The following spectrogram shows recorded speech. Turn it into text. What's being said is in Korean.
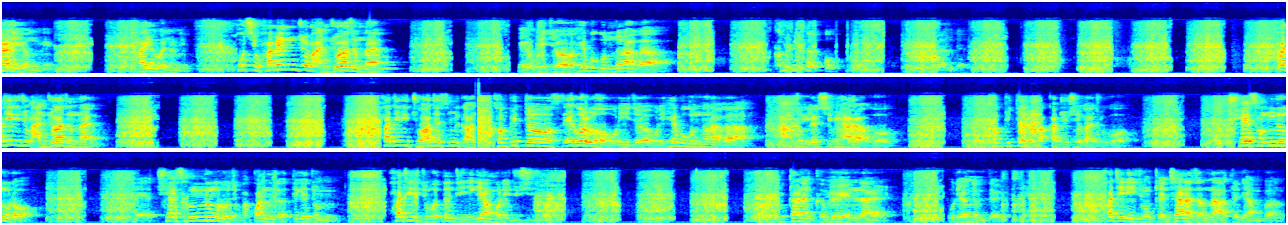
페라리 형님, 하이원 형님. 혹시 화면 좀 안 좋아졌나요? 예, 우리 저 해보군 누나가 컴퓨터 어 뭐야? 화질이 좀 안 좋아졌나요? 화질이 좋아졌습니까? 컴퓨터 새 걸로 우리 저 우리 해보군 누나가 방송 열심히 하라고 컴퓨터를 바꿔주셔가지고 최성능으로 네, 최성능으로 좀 바꿨는데 어떻게 좀 화질이 좀 어떤지 얘기 한번 해주시죠. 어, 불타는 금요일 날 우리 형님들 화질이 좀 괜찮아졌나 어떻게 한번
